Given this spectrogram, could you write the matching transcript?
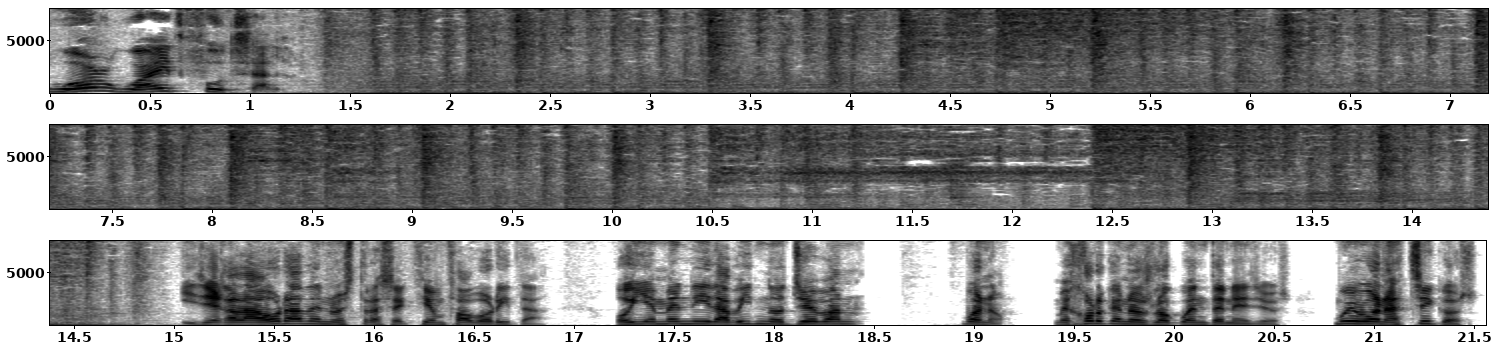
Worldwide Futsal. Y llega la hora de nuestra sección favorita, Hoy Emen y David nos llevan... Bueno, mejor que nos lo cuenten ellos. Muy buenas chicos.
